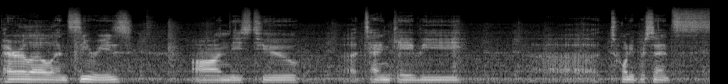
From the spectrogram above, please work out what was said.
parallel and series on these two uh, 10 kV, 20%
